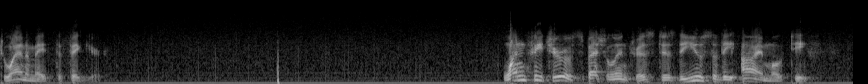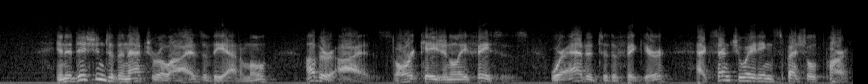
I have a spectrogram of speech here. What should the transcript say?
to animate the figure. One feature of special interest is the use of the eye motif. In addition to the natural eyes of the animal, other eyes, or occasionally faces, were added to the figure, accentuating special parts.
